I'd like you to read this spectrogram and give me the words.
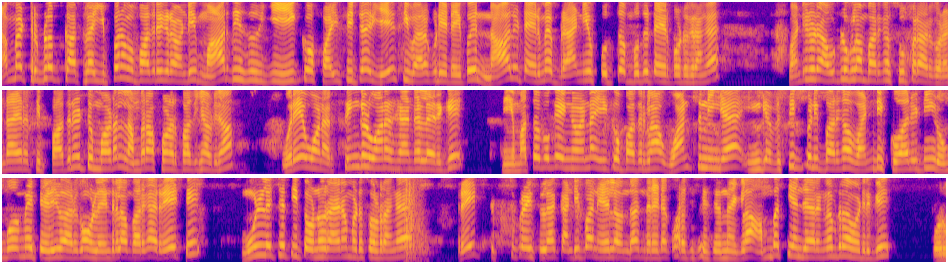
நம்ம ட்ரிபிள் அப் கார்ஸ்ல இப்போ நம்ம பார்த்துருக்கிற வண்டி Maruti Suzuki Eeco five seater AC வரக்கூடிய டைப்பு நாலு டயருமே பிராண்ட் நியூ புத்தம் புது டயர் போட்டுக்கிறாங்க. வண்டியோட அவுட்லுக்லாம் பாருங்க சூப்பரா இருக்கும். ரெண்டாயிரத்தி பதினெட்டு மாடல் நம்பர் ஆஃப் ஓனர் பாத்தீங்க அப்படின்னா ஒரே ஓனர் சிங்கிள் ஓனர் ஹேண்டில் இருக்கு. நீங்க மத்த பக்கம் எங்க வேணா ஈகோ பார்த்துக்கலாம். ஒன்ஸ் நீங்க இங்க விசிட் பண்ணி பாருங்க வண்டி குவாலிட்டி ரொம்பவுமே தெளிவா இருக்கும். உள்ள எல்லாம் பாருங்க ரேட்டு மூணு லட்சத்தி தொண்ணூறாயிரம் மட்டும் சொல்றாங்க. ரேட் ஃபிக்ஸ்ட் ப்ரைஸ்ல கண்டிப்பா நேரில் வந்தா இந்த ரேட்டை குறைச்சி பேசி இருந்தாங்களா ஐம்பத்தி அஞ்சாயிரம் கிலோமீட்டர் ஓடி இருக்கு ஒரு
